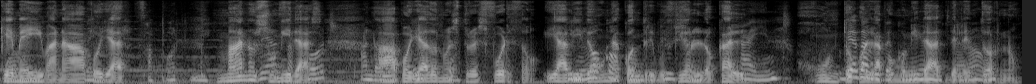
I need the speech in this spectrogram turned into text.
que me iban a apoyar. Manos Unidas ha apoyado nuestro esfuerzo y ha habido una contribución local junto con la comunidad del entorno.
